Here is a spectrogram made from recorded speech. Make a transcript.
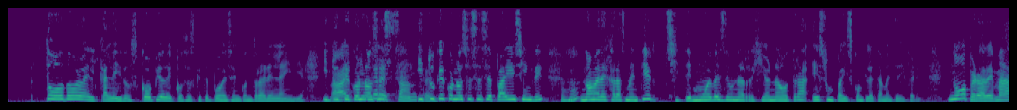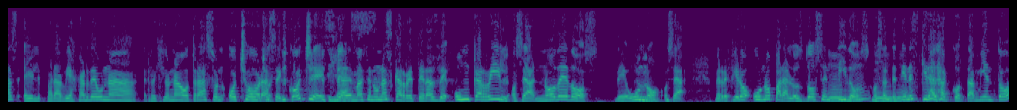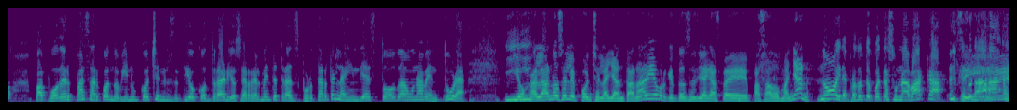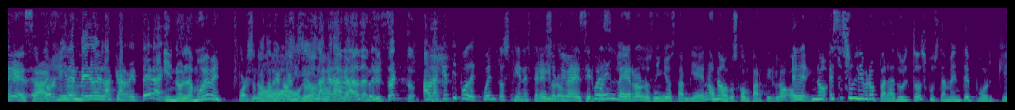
todo el caleidoscopio de cosas que te puedes encontrar en la India. Y tú Ay, que conoces y tú que conoces ese país, Ingrid, no me dejarás mentir, si te mueves de una región a otra es un país completamente diferente. No, pero además, el, para viajar de una región a otra son ocho horas en coche y además en unas carreteras de un carril, o sea, no de dos. De uno, o sea, me refiero uno para los dos sentidos. o sea, te tienes que ir al acotamiento para poder pasar cuando viene un coche en el sentido contrario. O sea, realmente transportarte en la India es toda una aventura. Y ojalá no se le ponche la llanta a nadie, porque entonces llegaste pasado mañana. No, y de pronto te encuentras una vaca que Sí, está eh, exacto. dormida en medio de la carretera. Y no la mueven. Por supuesto No, que no, si son no, sagradas. sagradas, exacto. Ahora, ¿qué tipo de cuentos tiene este Eso libro? te iba a decir. Pues- ¿Pueden leerlo los niños también o No. podemos compartirlo? Eh, no, este es un libro para adultos justamente porque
